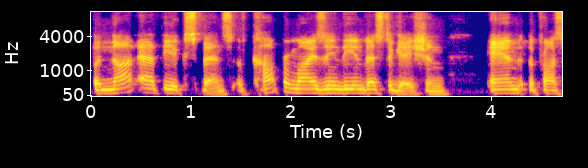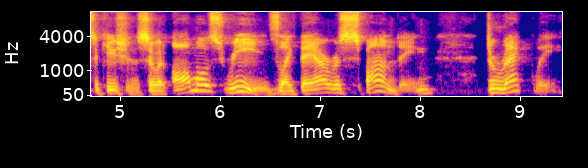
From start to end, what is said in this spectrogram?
but not at the expense of compromising the investigation and the prosecution. So it almost reads like they are responding directly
